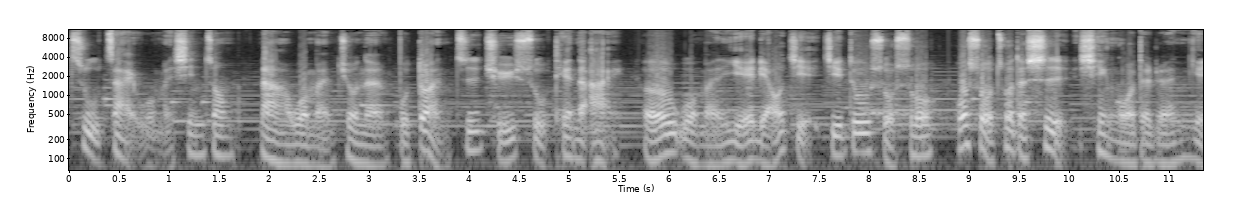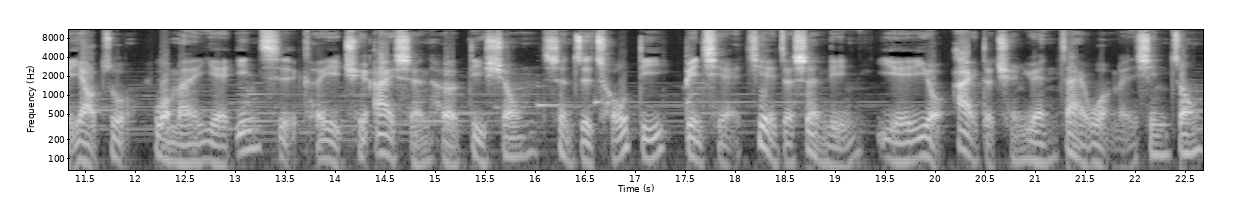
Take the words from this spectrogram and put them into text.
住在我们心中，那我们就能不断支取属天的爱。而我们也了解基督所说：“我所做的事，信我的人也要做。”我们也因此可以去爱神和弟兄，甚至仇敌，并且借着圣灵也有爱的泉源在我们心中。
